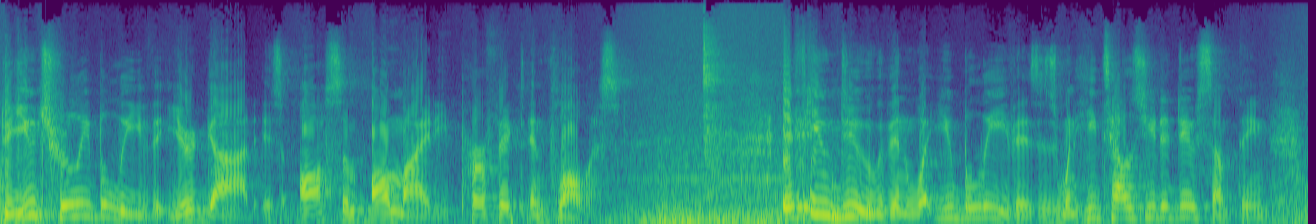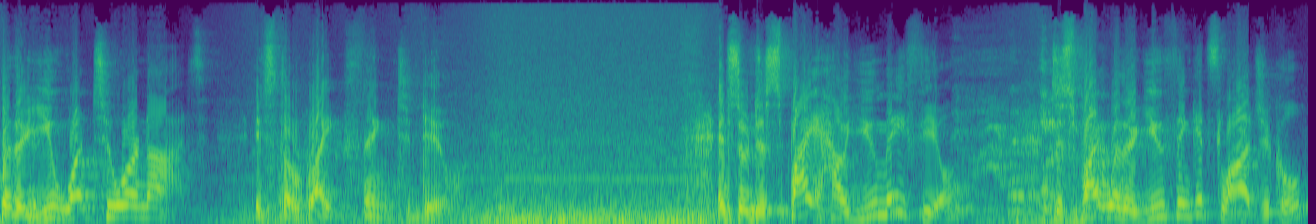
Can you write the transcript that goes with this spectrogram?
Do you truly believe that your God is awesome, almighty, perfect, and flawless? If you do, then what you believe is, is when He tells you to do something, whether you want to or not, it's the right thing to do. And so, despite how you may feel, despite whether you think it's logical,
